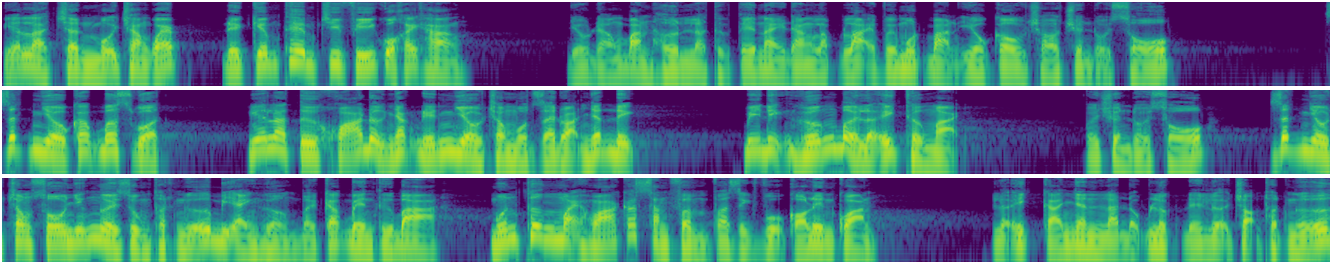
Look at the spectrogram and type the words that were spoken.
nghĩa là trần mỗi trang web để kiếm thêm chi phí của khách hàng. Điều đáng bàn hơn là thực tế này đang lặp lại với một bản yêu cầu cho chuyển đổi số. Rất nhiều các buzzword, nghĩa là từ khóa được nhắc đến nhiều trong một giai đoạn nhất định, bị định hướng bởi lợi ích thương mại. Với chuyển đổi số, rất nhiều trong số những người dùng thuật ngữ bị ảnh hưởng bởi các bên thứ ba muốn thương mại hóa các sản phẩm và dịch vụ có liên quan. Lợi ích cá nhân là động lực để lựa chọn thuật ngữ.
